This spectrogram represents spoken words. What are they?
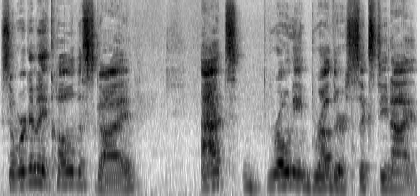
So we're gonna call this guy at Brony Brother sixty nine.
